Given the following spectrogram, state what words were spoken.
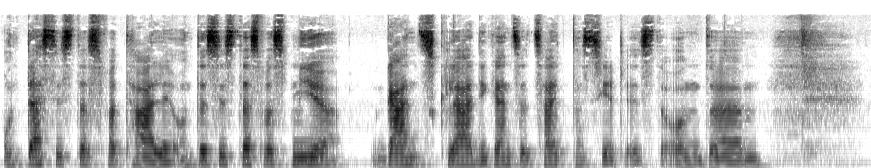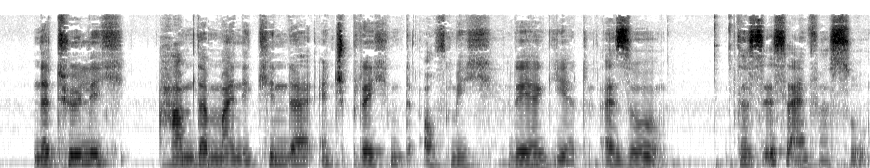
Und das ist das Fatale. Und das ist das, was mir ganz klar die ganze Zeit passiert ist. Und ähm, natürlich haben dann meine Kinder entsprechend auf mich reagiert. Also das ist einfach so.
